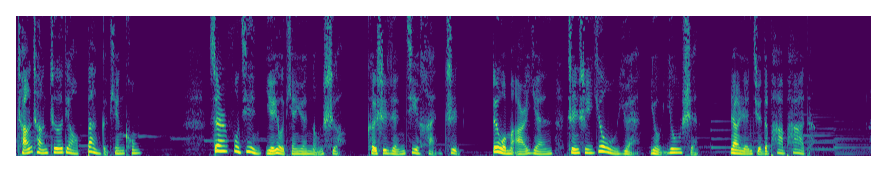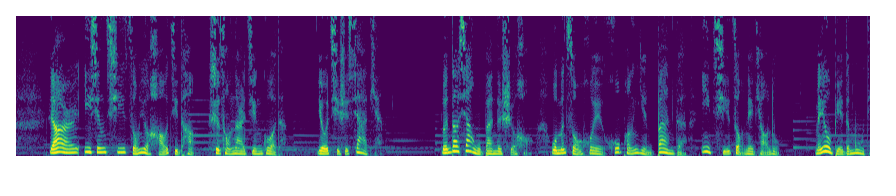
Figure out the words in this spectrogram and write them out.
常常遮掉半个天空。虽然附近也有田园农舍，可是人迹罕至，对我们而言真是又远又幽深，让人觉得怕怕的。然而，一星期总有好几趟是从那儿经过的，尤其是夏天。轮到下午班的时候，我们总会呼朋引伴的一起走那条路，没有别的目的，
